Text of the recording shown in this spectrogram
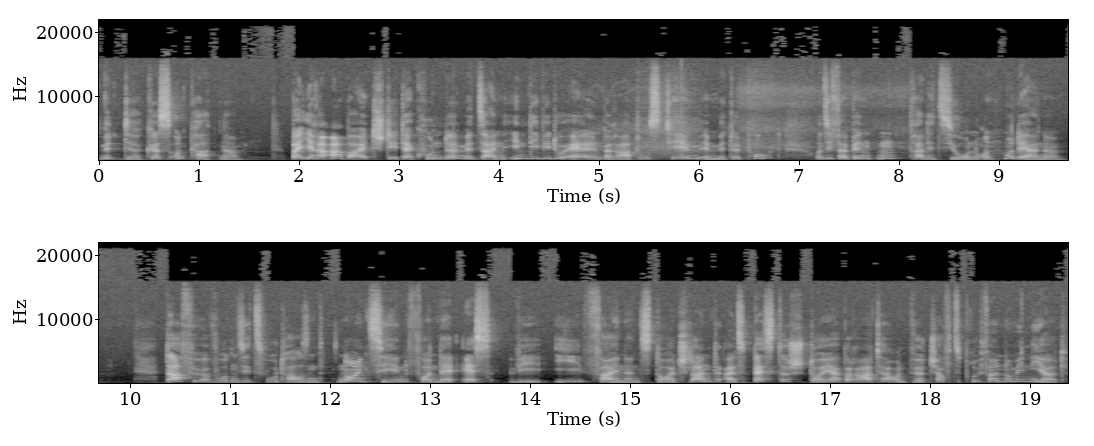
mit Dirkes und Partner. Bei ihrer Arbeit steht der Kunde mit seinen individuellen Beratungsthemen im Mittelpunkt und sie verbinden Tradition und Moderne. Dafür wurden sie 2019 von der SWI Finance Deutschland als beste Steuerberater und Wirtschaftsprüfer nominiert.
